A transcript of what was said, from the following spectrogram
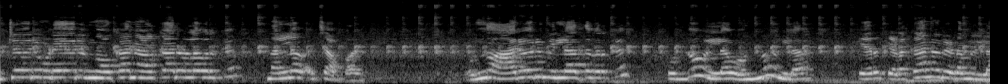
ഉറ്റവരും നോക്കാൻ ആൾക്കാരുള്ളവർക്ക് നല്ല ചപ്പാട് ഒന്നും ആരോരും ഇല്ലാത്തവർക്ക് ഫുഡും ഇല്ല ഒന്നുമില്ല കയറി കിടക്കാനൊരിടമില്ല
